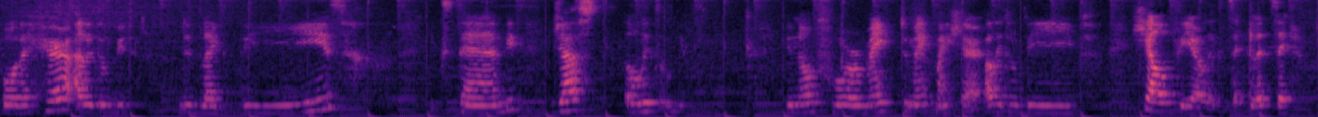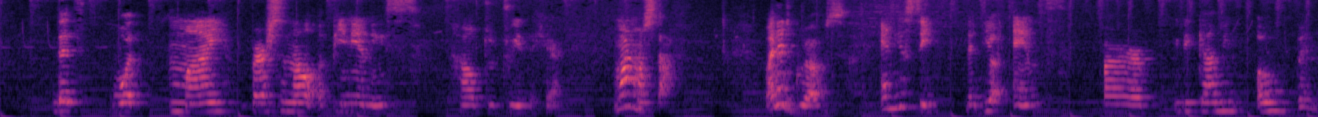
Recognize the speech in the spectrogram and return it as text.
for the hair a little bit did like this. Extend it just a little bit you know for make to make my hair a little bit healthier let's say let's say. That's what my personal opinion is how to treat the hair. One more stuff. When it grows and you see that your ends are becoming open,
